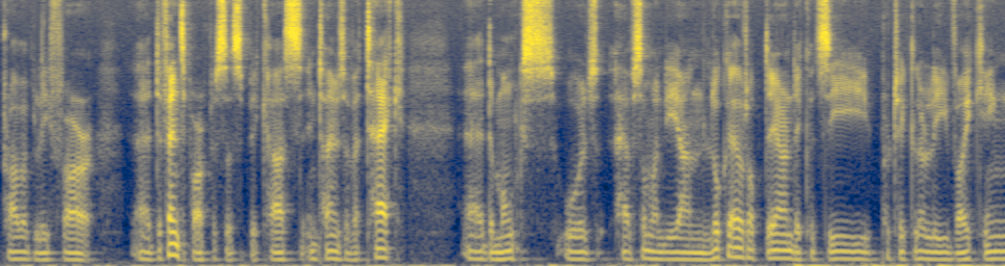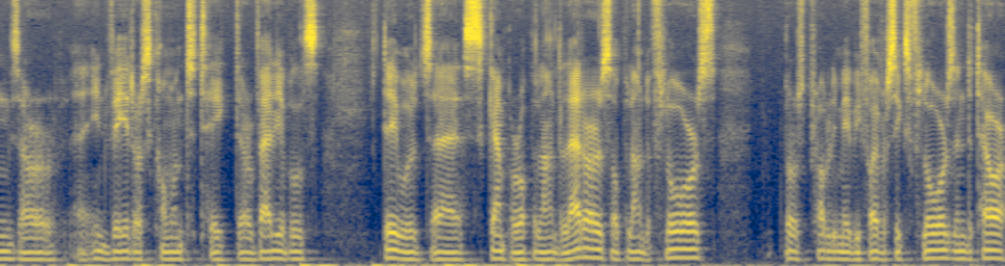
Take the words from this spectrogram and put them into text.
probably for uh, defense purposes because in times of attack, uh, the monks would have somebody on lookout up there and they could see particularly Vikings or uh, invaders coming to take their valuables. They would uh, scamper up along the ladders, up along the floors. There was probably maybe five or six floors in the tower,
